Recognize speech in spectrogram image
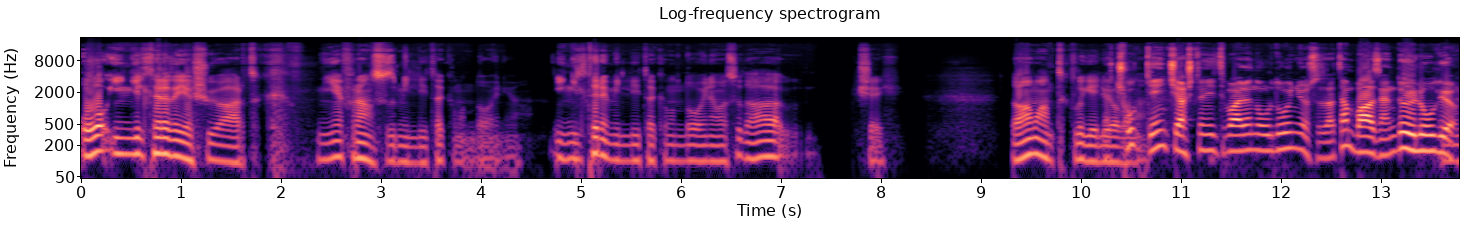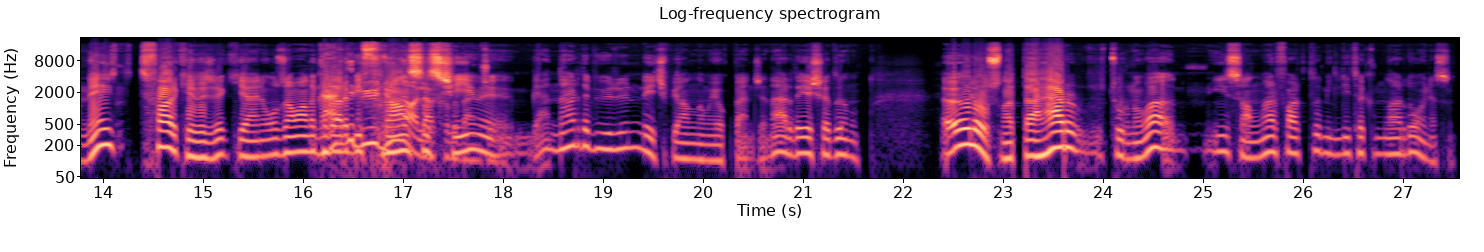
o İngiltere'de yaşıyor artık. Niye Fransız milli takımında oynuyor? İngiltere milli takımında oynaması daha şey daha mantıklı Ya geliyor bana. çok genç yaştan itibaren orada oynuyorsa zaten bazen de öyle oluyor. Ne fark edecek yani o zamana kadar Nerede bir büyüdüğünle alakalı Fransız şeyi bence. mi? Yani nerede büyüdüğünün de hiçbir anlamı yok bence. Nerede yaşadığının. Öyle olsun hatta her turnuva insanlar farklı milli takımlarda oynasın.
